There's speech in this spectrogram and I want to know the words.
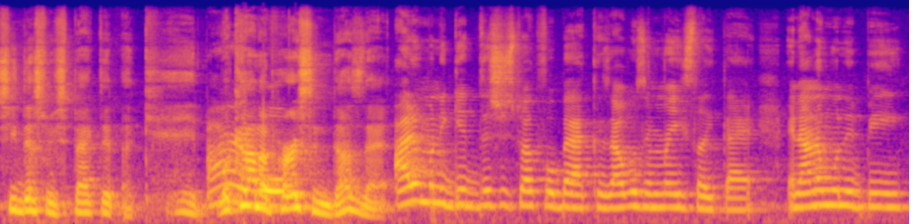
She disrespected a kid. what Alright, kind of person does that? I didn't want to get disrespectful back because I wasn't raised like that, and I don't want to be.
